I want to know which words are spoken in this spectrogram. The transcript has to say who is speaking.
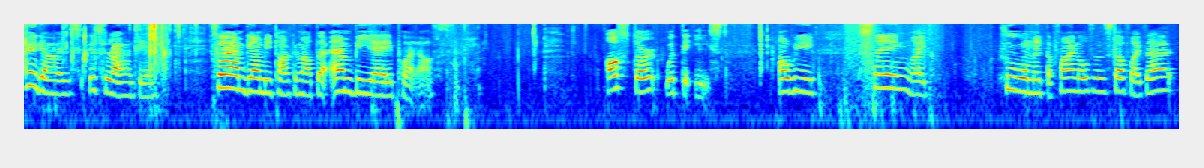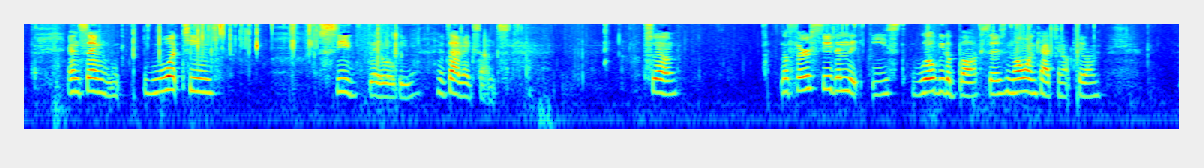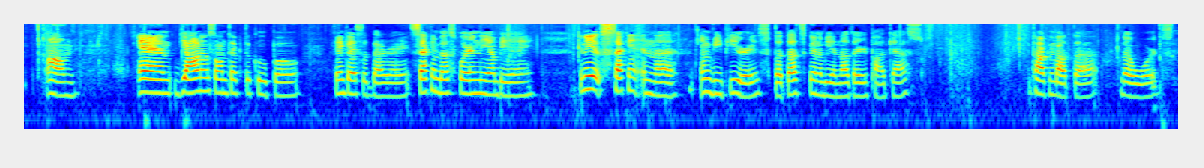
Speaker 1: Hey guys, it's Ryland here. Today I'm gonna be talking about the NBA playoffs. I'll start with the East. I'll be saying like who will make the finals and stuff like that, and saying what teams seeds they will be, if that makes sense. So the first seed in the East will be the Bucks. There's no one catching up to them. Um, and Giannis Antetokounmpo, I think I said that right. Second best player in the NBA. Gonna get second in the MVP race, but that's gonna be another podcast. Talking about the the awards.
